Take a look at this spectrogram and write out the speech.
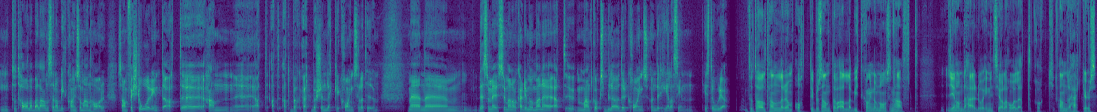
den totala balansen av bitcoin som han har. Så han förstår inte att, eh, han, eh, att, att, att, att börsen läcker coins hela tiden. Men eh, det som är summan av kardemumman är att eh, Mt. Gox blöder coins under hela sin historia. Totalt handlar det om 80% av alla bitcoin de någonsin haft genom det här då initiala hålet och andra hackers.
